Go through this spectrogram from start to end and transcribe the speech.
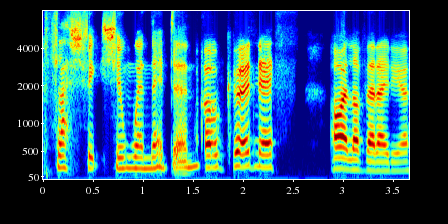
flash fiction when they're done. Oh, goodness. Oh, I love that idea.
